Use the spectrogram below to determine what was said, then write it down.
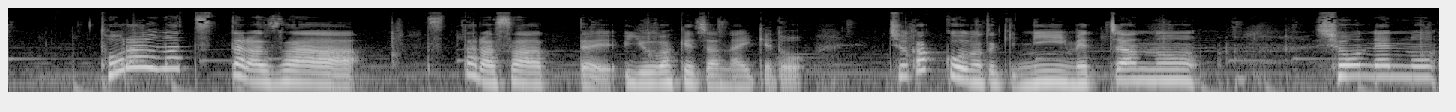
う。トラウマっつったらさったらさっていうわけじゃないけど中学校の時にめっちゃあの少年の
